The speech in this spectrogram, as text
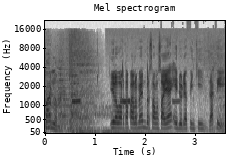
Parlemen. Inilah Warta Parlemen bersama saya Edo Da Vinci Zakti.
